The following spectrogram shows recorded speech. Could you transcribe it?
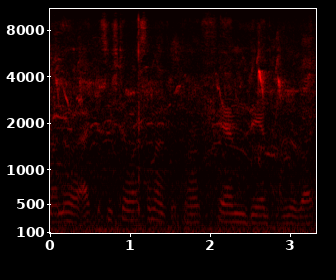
মানে একটা সিস্টেম আছে না তোমার ফ্যান দিয়ে ধান উড়ায়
